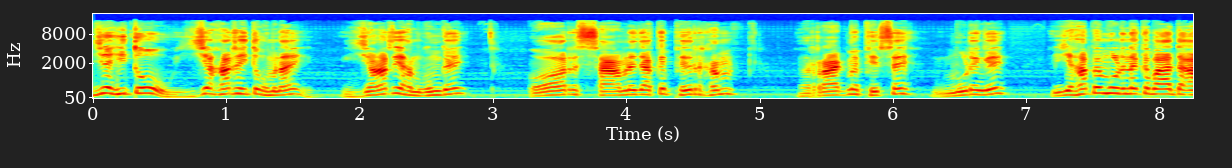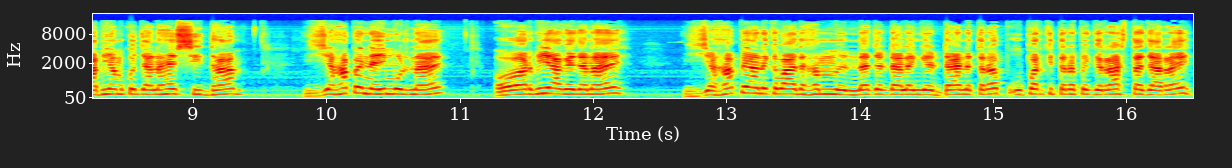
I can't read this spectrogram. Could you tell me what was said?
यही तो यहाँ से ही तो घूमना है यहाँ से हम घूम गए। और सामने जाके फिर हम राइट में फिर से मुड़ेंगे। यहाँ पे मुड़ने के बाद अभी हमको जाना है सीधा। यहाँ पे नहीं मुड़ना है और भी आगे जाना है। यहाँ पे आने के बाद हम नज़र डालेंगे डायने तरफ़। ऊपर की तरफ़ एक रास्ता जा रहा है।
